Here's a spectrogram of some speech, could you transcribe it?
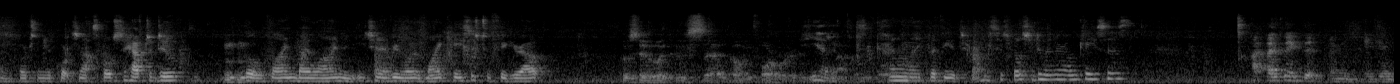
unfortunately the court's not supposed to have to do. Mhm. Go line by line in each and every one of my cases to figure out, who's who and who's uh, going forward. yeah, that's kinda like what the attorneys are supposed to do in their own cases. I, I think that, I mean, again,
